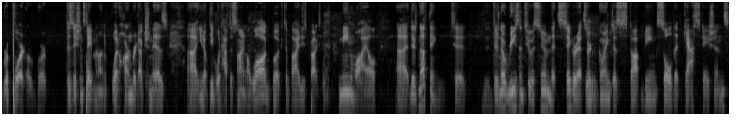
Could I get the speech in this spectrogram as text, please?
report or, or, position statement on what harm reduction is, you know people would have to sign a logbook to buy these products. Meanwhile, there's nothing to there's no reason to assume that cigarettes are going to stop being sold at gas stations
